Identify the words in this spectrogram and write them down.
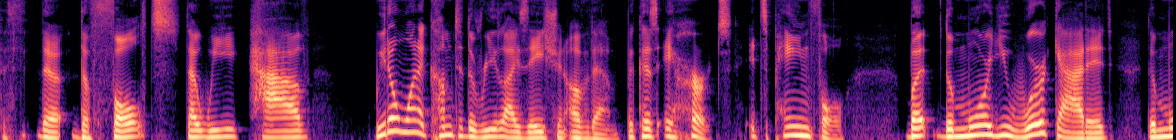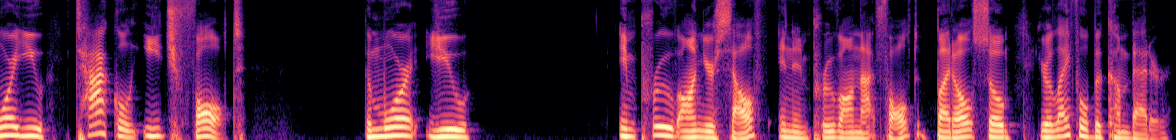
the, the, the faults that we have, we don't want to come to the realization of them because it hurts. It's painful. But the more you work at it, the more you tackle each fault, the more you improve on yourself and improve on that fault, but also your life will become better.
